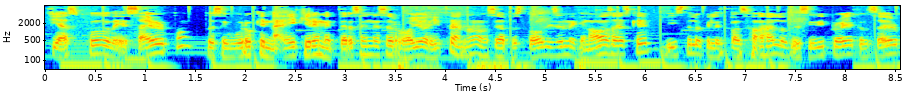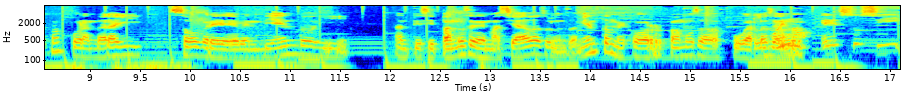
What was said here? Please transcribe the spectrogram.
fiasco de Cyberpunk, pues seguro que nadie quiere meterse en ese rollo ahorita, ¿no? O sea, pues todos dicen de que no, ¿sabes qué? ¿Viste lo que les pasó a los de CD Projekt con Cyberpunk por andar ahí sobrevendiendo y anticipándose demasiado a su lanzamiento? Mejor vamos a jugarla Bueno, eso sí,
